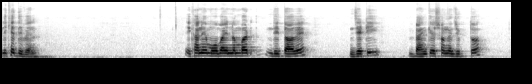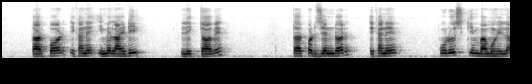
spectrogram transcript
লিখে দেবেন। এখানে মোবাইল নম্বর দিতে হবে, যেটি ব্যাংকের সঙ্গে যুক্ত। তারপর এখানে ইমেল আইডি লিখতে হবে। তারপর জেন্ডার এখানে পুরুষ কিংবা মহিলা,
